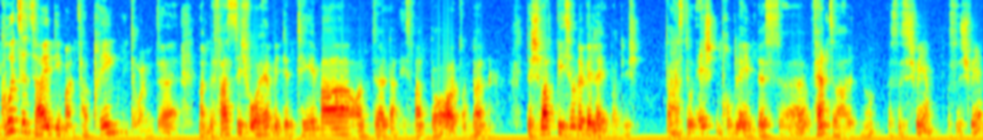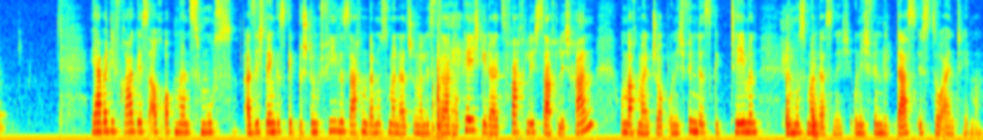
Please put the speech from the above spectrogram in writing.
kurze Zeit, die man verbringt und äh, man befasst sich vorher mit dem Thema und äh, dann ist man dort und dann, das schwappt wie so eine Welle über dich. Da hast du echt ein Problem, das äh, fernzuhalten. Ne? Das ist schwer, das ist schwer. Ja, aber die Frage ist auch, ob man es muss. Also ich denke, es gibt bestimmt viele Sachen, da muss man als Journalist sagen, okay, ich gehe da jetzt fachlich, sachlich ran und mache meinen Job. Und ich finde, es gibt Themen, da muss man das nicht. Und ich finde, das ist so ein Thema.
